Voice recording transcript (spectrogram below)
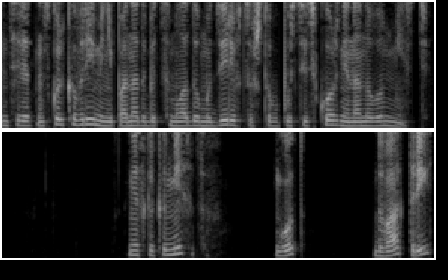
Интересно, сколько времени понадобится молодому деревцу, чтобы пустить корни на новом месте? Несколько месяцев? Год? Два? Три?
